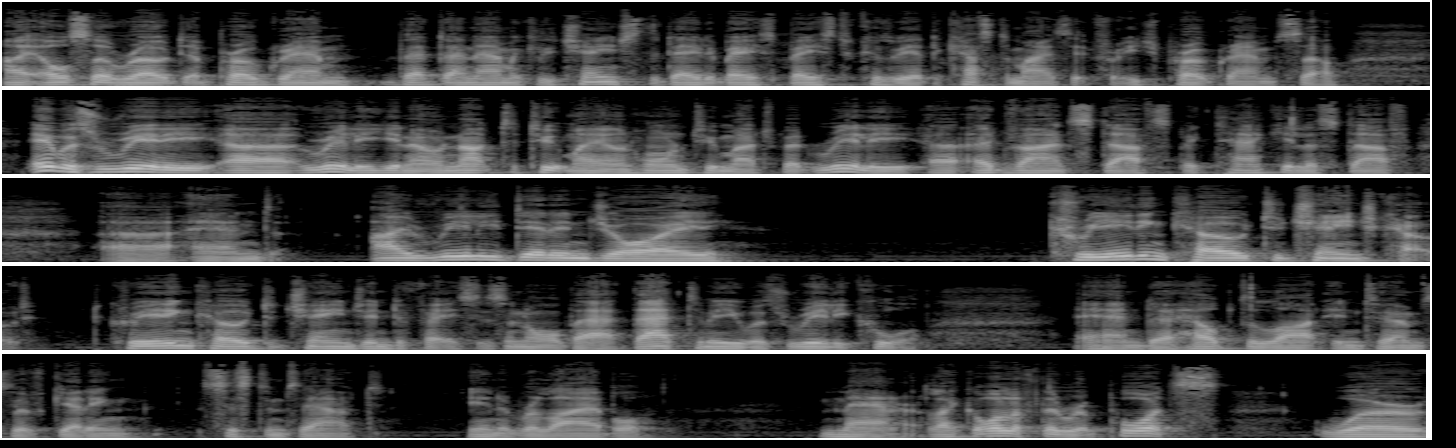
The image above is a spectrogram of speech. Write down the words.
I also wrote a program that dynamically changed the database based because we had to customize it for each program. So it was really, uh, really, you know, not to toot my own horn too much, but really uh, advanced stuff, spectacular stuff. Uh, and I really did enjoy creating code to change code, creating code to change interfaces and all that. That to me was really cool and uh, helped a lot in terms of getting systems out in a reliable manner. Like all of the reports were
